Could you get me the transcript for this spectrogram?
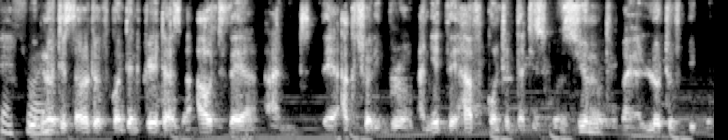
That's right. We've noticed a lot of content creators are out there and they're actually broke, and yet they have content that is consumed by a lot of people.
